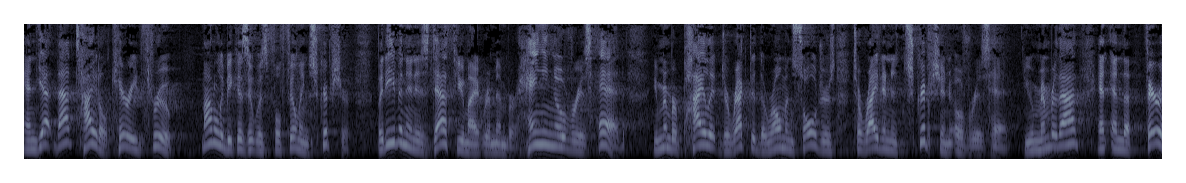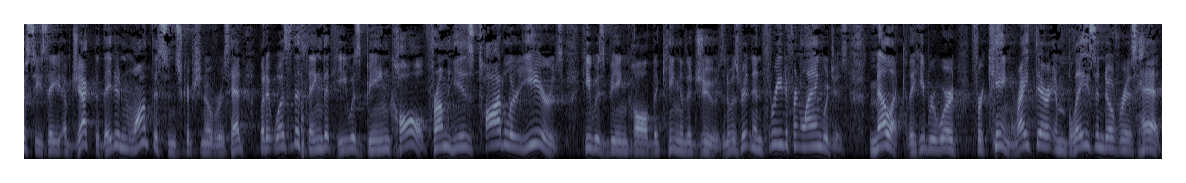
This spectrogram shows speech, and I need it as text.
And yet that title carried through not only because it was fulfilling scripture, but even in his death, you might remember, hanging over his head. You remember Pilate directed the Roman soldiers to write an inscription over his head. You remember that? And, and the Pharisees, they objected. They didn't want this inscription over his head, but it was the thing that he was being called. From his toddler years, he was being called the King of the Jews. And it was written in three different languages. Melech, the Hebrew word for king, right there emblazoned over his head.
